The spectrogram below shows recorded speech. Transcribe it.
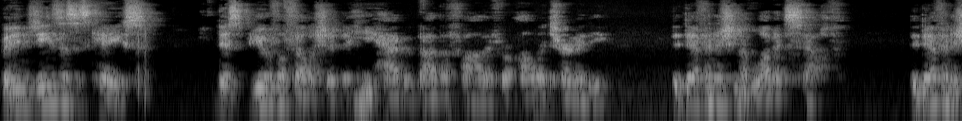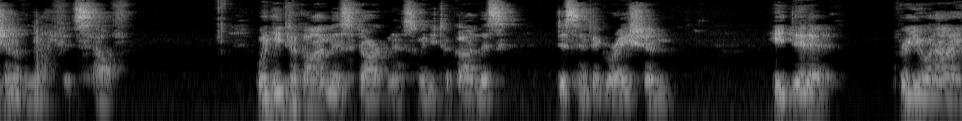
But in Jesus' case, this beautiful fellowship that he had with God the Father for all eternity, the definition of love itself, the definition of life itself, when he took on this darkness, when he took on this disintegration, he did it for you and I.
